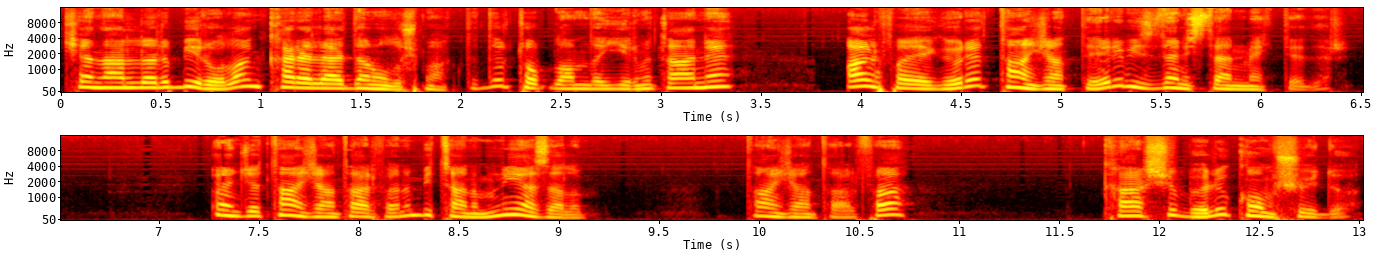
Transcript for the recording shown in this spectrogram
kenarları 1 olan karelerden oluşmaktadır. Toplamda 20 tane. Alfaya göre tanjant değeri bizden istenmektedir. Önce tanjant alfanın bir tanımını yazalım. Tanjant alfa karşı bölü komşuydu.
